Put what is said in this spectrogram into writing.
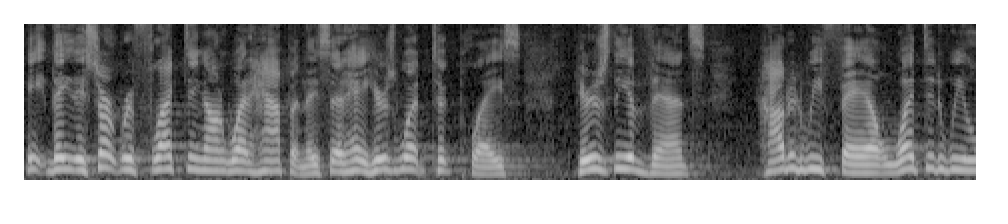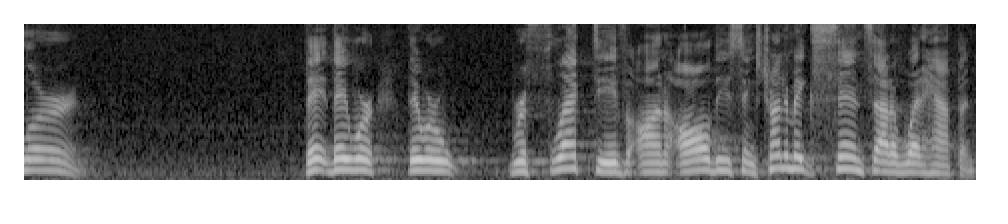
They, they start reflecting on what happened. They said, Hey, here's what took place, here's the events. How did we fail? What did we learn? They, they, were, they were reflective on all these things, trying to make sense out of what happened.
